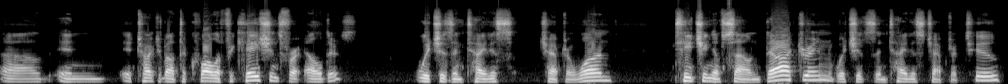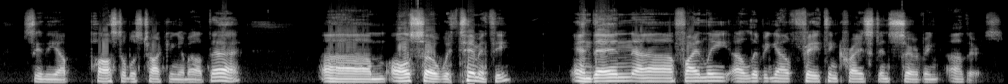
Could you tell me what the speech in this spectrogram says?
uh, it talked about the qualifications for elders, which is in Titus chapter 1, teaching of sound doctrine, which is in Titus chapter 2. See, the apostle was talking about that. Um, also with Timothy, and then uh, finally, uh, living out faith in Christ and serving others.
